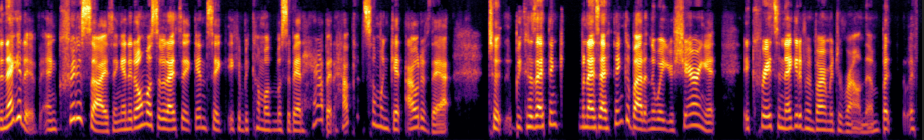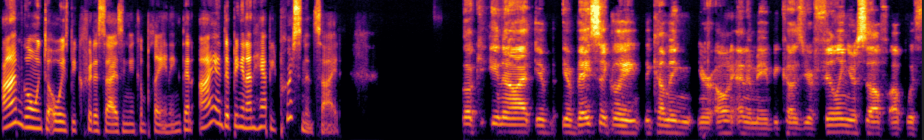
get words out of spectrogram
the negative and criticizing and it almost i say again say it can become almost a bad habit. How can someone get out of that to because i think when as i think about it in the way you're sharing it it creates a negative environment around them. But if i'm going to always be criticizing and complaining then i end up being an unhappy person inside. Look you know you're, you're basically becoming your own enemy because you're filling yourself up with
